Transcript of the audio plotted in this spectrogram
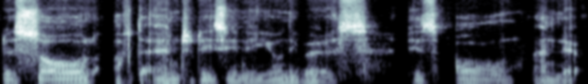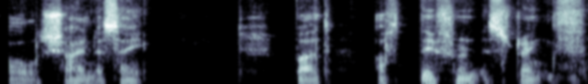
The soul of the entities in the universe is all and they all shine the same. But of different strength,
